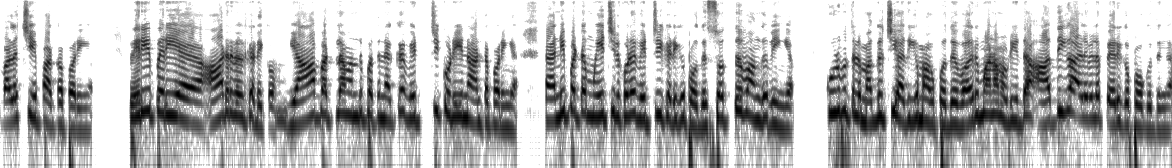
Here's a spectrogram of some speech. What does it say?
வளர்ச்சியை பார்க்க போறீங்க. பெரிய பெரிய ஆர்டர்கள் கிடைக்கும். வியாபாரத்துல வந்து பாத்தீங்கன்னாக்க வெற்றி கொடியை நாட்ட போறீங்க. தனிப்பட்ட முயற்சியில் கூட வெற்றி கிடைக்க போகுது. சொத்து வாங்குவீங்க. குடும்பத்துல மகிழ்ச்சி அதிகமாக போகுது. வருமானம் அப்படின்ட்டு அதிக அளவுல பெருக போகுதுங்க.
